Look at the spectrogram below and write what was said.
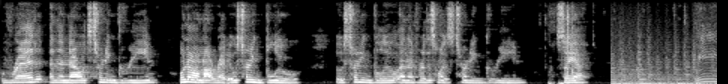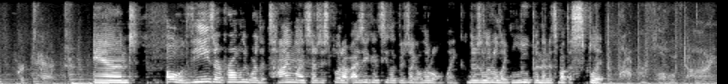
red, and then now it's turning green. Well, no, not red. It was turning blue. It was turning blue, and then for this one, it's turning green. So yeah, We protect and oh, these are probably where the timeline starts to split up. As you can see, like there's like a little like there's a little like loop, and then it's about to split. the proper flow of time.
